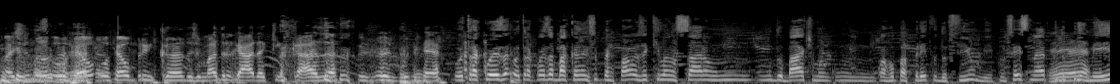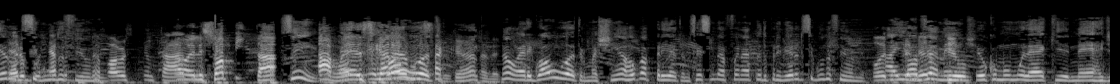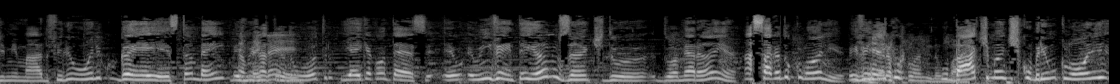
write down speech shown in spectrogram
Imagina o réu, o réu brincando de madrugada aqui em casa com os meus bonecos. Outra coisa, outra coisa bacana do Super Powers é que lançaram um, um do Batman com, com a roupa preta do filme. Não sei se na época do primeiro ou era do o segundo do filme. Super Powers pintado. Não, ele só pintava. Sim, Ah, mas esse é cara era o muito outro. sacana, velho. Não, era igual o outro, mas tinha roupa preta. Não sei se ainda foi na época do primeiro ou do segundo filme. Foi Aí, obviamente, filme. eu como moleque nerd mimado, filho único, ganhei esse também, mesmo Também já ganhei. tendo o outro. E aí o que acontece? Eu, eu inventei anos antes do, do Homem-Aranha a saga do clone. Eu inventei Era que o o, clone do o Batman. Batman descobriu um clone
